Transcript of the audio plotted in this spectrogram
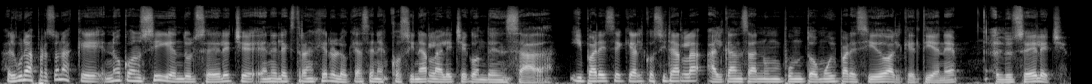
Algunas personas que no consiguen dulce de leche en el extranjero lo que hacen es cocinar la leche condensada y parece que al cocinarla alcanzan un punto muy parecido al que tiene el dulce de leche.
